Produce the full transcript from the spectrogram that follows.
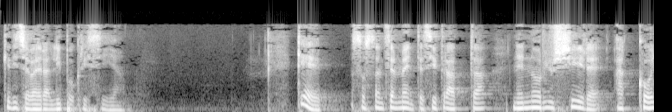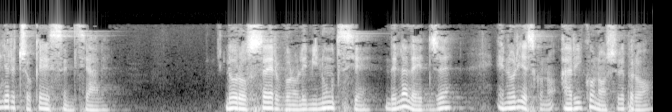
che diceva era l'ipocrisia, che sostanzialmente si tratta nel non riuscire a cogliere ciò che è essenziale. Loro osservano le minuzie della legge e non riescono a riconoscere però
